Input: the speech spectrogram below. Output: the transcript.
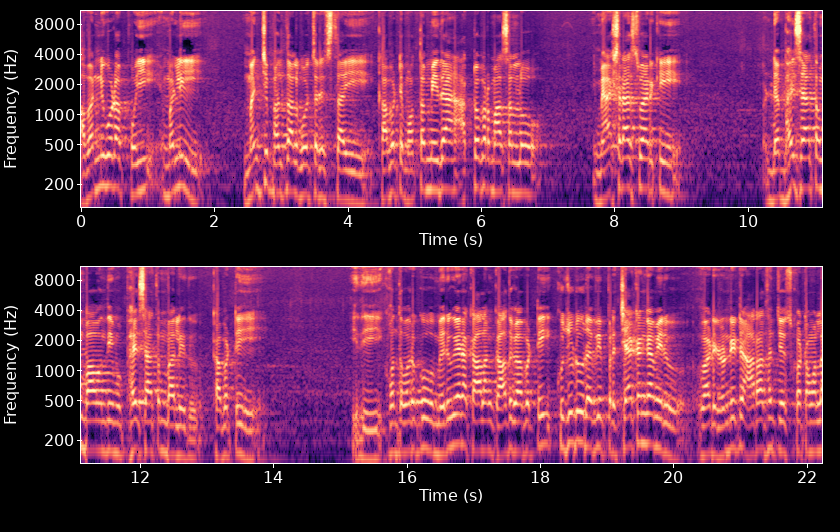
అవన్నీ కూడా పోయి మళ్ళీ మంచి ఫలితాలు గోచరిస్తాయి. కాబట్టి మొత్తం మీద అక్టోబర్ మాసంలో మేషరాశి వారికి డెబ్భై శాతం బాగుంది ముప్పై శాతం బాగాలేదు కాబట్టి ఇది కొంతవరకు మెరుగైన కాలం కాదు కాబట్టి కుజుడు రవి ప్రత్యేకంగా మీరు వాటి రెండింటిని ఆరాధన చేసుకోవటం వల్ల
